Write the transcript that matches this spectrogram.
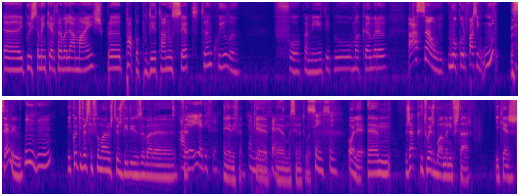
eh, e por isso também quero trabalhar mais para, pá, para poder estar no set tranquila. Fogo, para mim, tipo, uma câmara. A ação! O meu corpo faz assim. Sério? Uhum. E quando estiveste a filmar os teus vídeos agora. Ah, aí é diferente. É diferente. É porque muito é, diferente. é uma cena tua. Sim, sim. Olha, hum, já que tu és boa a manifestar e queres.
